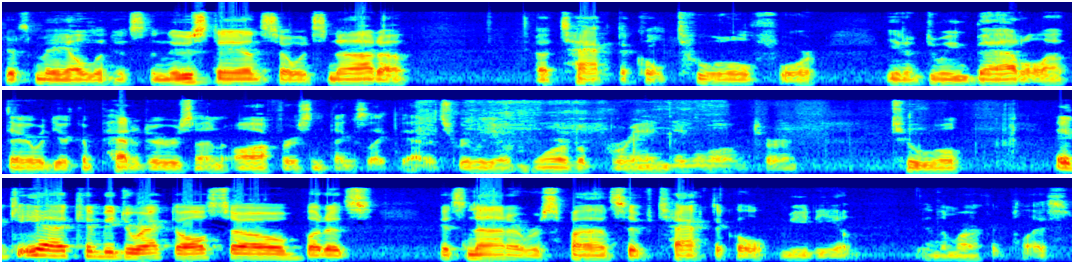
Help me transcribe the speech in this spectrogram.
gets mailed and hits the newsstand. So it's not a a tactical tool for you know, doing battle out there with your competitors on offers and things like that. It's really a, more of a branding long-term tool. It, yeah, it can be direct also, but it's it's not a responsive tactical medium in the marketplace.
